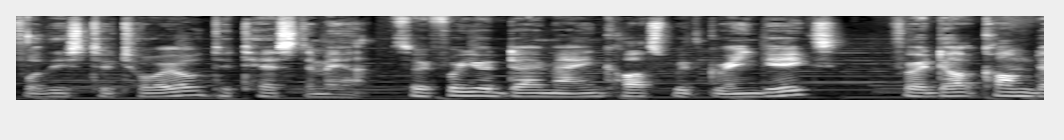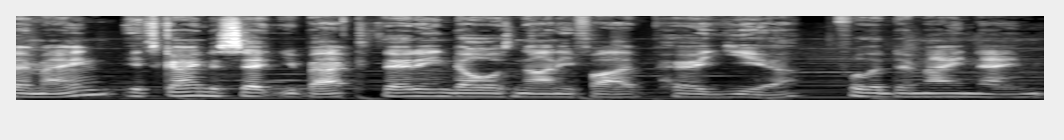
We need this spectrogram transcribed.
for this tutorial to test them out. So for your domain cost with Green Geeks, for a .com domain, it's going to set you back $13.95 per year for the domain name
